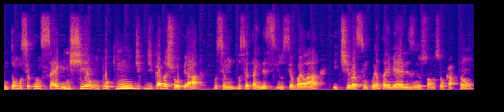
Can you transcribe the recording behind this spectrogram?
Então você consegue encher um pouquinho de, de cada chopp. Ah, você você está indeciso, você vai lá e tira 50 ml só no seu cartão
